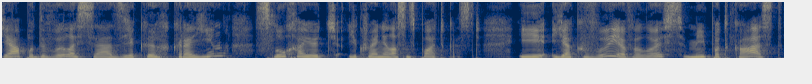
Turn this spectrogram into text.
я подивилася, з яких країн слухають Ukrainian Lessons Podcast. І як виявилось, мій подкаст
